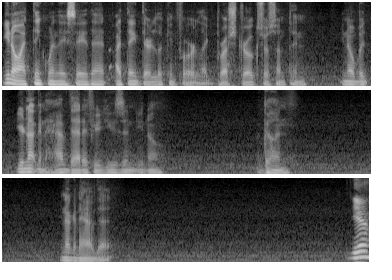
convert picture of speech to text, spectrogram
You know, I think when they say that, I think they're looking for like brush strokes or something. You know, but you're not gonna have that if you're using, you know, a gun. You're not gonna have that. Yeah.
